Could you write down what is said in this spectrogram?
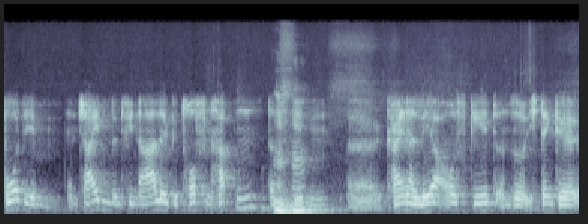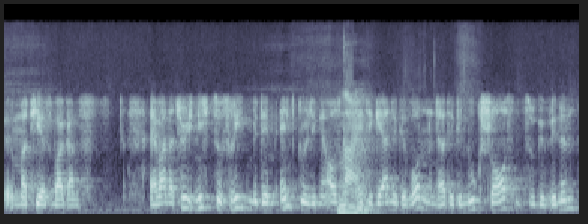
vor dem entscheidenden Finale getroffen hatten, dass mhm. eben keiner leer ausgeht. Also ich denke, Matthias war ganz er war natürlich nicht zufrieden mit dem endgültigen Ausgang, er hätte gerne gewonnen und hatte genug Chancen zu gewinnen.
